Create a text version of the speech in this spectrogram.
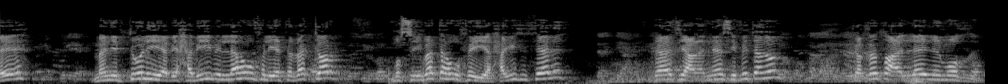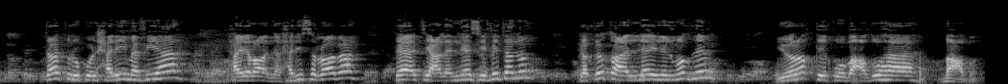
إيه؟ من ابتلي بحبيب له فليتذكر مصيبته في الحديث الثالث تأتي على الناس فتن كقطع الليل المظلم. تترك الحليم فيها حيران. الحديث الرابع تأتي على الناس فتن كقطع الليل المظلم يرقق بعضها بعضا.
